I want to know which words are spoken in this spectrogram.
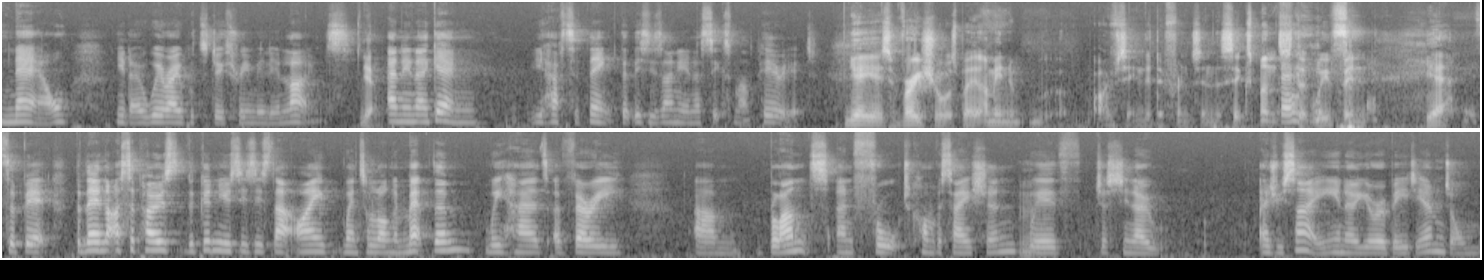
now you know we're able to do 3 million loans Yeah. and then again you have to think that this is only in a 6 month period Yeah, yeah, it's a very short space. I mean, I've seen the difference in the six months that we've been. Yeah, it's a bit but then i suppose the good news is is that i went along and met them we had a very um, blunt and fraught conversation Mm. with just you know as you say you know you're a bdm on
